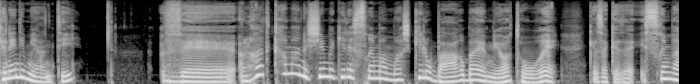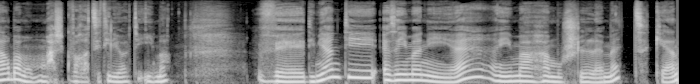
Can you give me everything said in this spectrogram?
כן, אני דמיינתי, ואני לא יודעת כמה אנשים בגיל 20 ממש כאילו בער בהם להיות הורה, כזה כזה, 24 ממש כבר רציתי להיות אימא. ודמיינתי איזה אימא אני אהיה, האימא המושלמת, כן,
